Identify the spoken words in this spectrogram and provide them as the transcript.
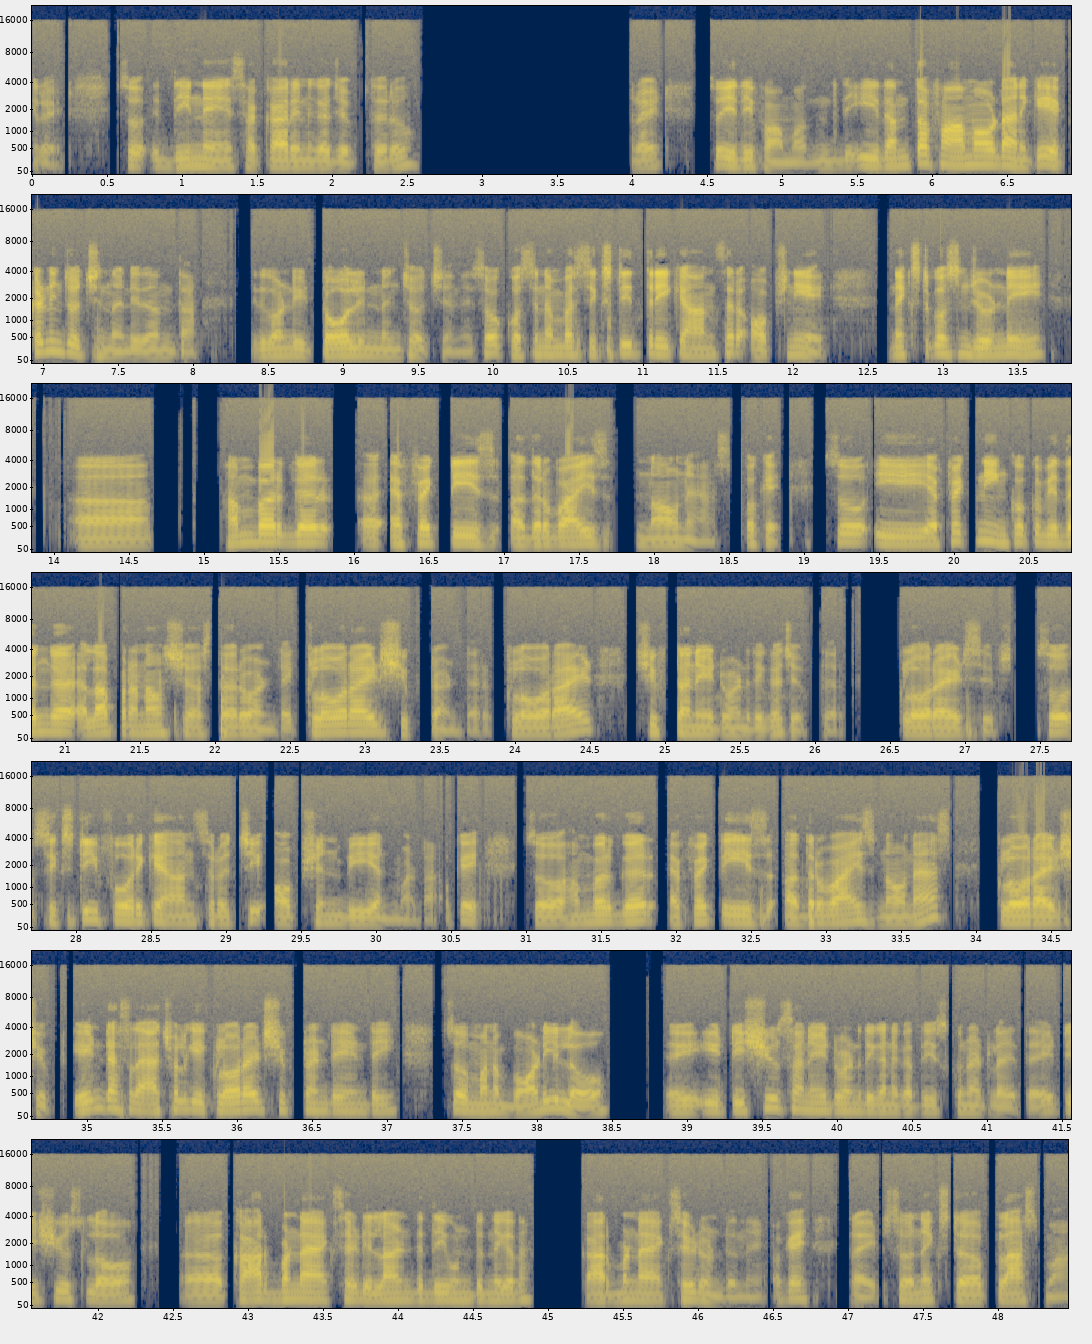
రైట్. సో దీన్నే సకారిన్‌గా చెప్తారు. రైట్. సో ఇది ఫార్మ్ అవుతుంది. ఇదంతా ఫార్మ్ అవ్వడానికి ఎక్కడి నుంచి వచ్చిందండి ఇదంతా? ఇదిగోండి టోలిన్ నుంచి వచ్చింది. So question number 63కి answer option A. Next question చూడండి. ఆహ్, Hamburger effect is otherwise known as okay. So ఈ ఎఫెక్ట్‌ని ఇంకొక విధంగా ఎలా ప్రొనౌన్స్ చేస్తారు అంటే క్లోరైడ్ షిఫ్ట్ అంటారు. క్లోరైడ్ షిఫ్ట్ అనేటువంటిదిగా చెప్తారు. Chloride shift. సో 64కి ఆన్సర్ వచ్చి ఆప్షన్ బి అన్నమాట. Okay. So Hamburger effect is otherwise known as chloride shift. ఏంటి అసలు యాక్చువల్‌గా ఈ క్లోరైడ్ షిఫ్ట్ అంటే ఏంటి? సో మన బాడీలో ఈ ఈ టిష్యూస్ అనేటువంటిది కనుక తీసుకున్నట్లయితే టిష్యూస్‌లో కార్బన్ డైఆక్సైడ్ ఇలాంటిది ఉంటుంది కదా కార్బన్ డైఆక్సైడ్ ఉంటుంది. Okay. Right. So next plasma.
